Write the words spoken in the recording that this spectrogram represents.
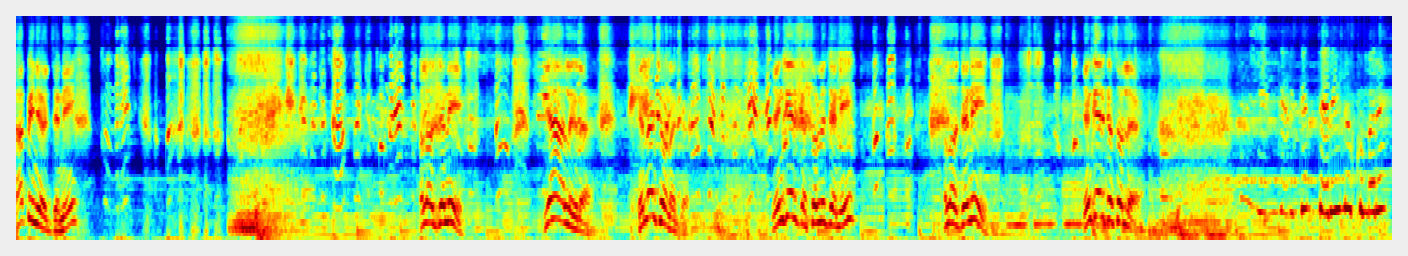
Happy new Jenny hello Jenny ஏன் அழுகிற? என்னாச்சு உனக்கு? எங்க இருக்க சொல்லு ஜெனி ஹலோ ஜெனி எங்க இருக்க சொல்லு? எங்க இருக்கு தெரியல குமரன்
